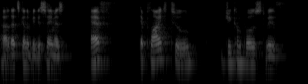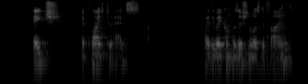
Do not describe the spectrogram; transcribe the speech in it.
Uh, that's going to be the same as f applied to g composed with h applied to x. By the way, composition was defined.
